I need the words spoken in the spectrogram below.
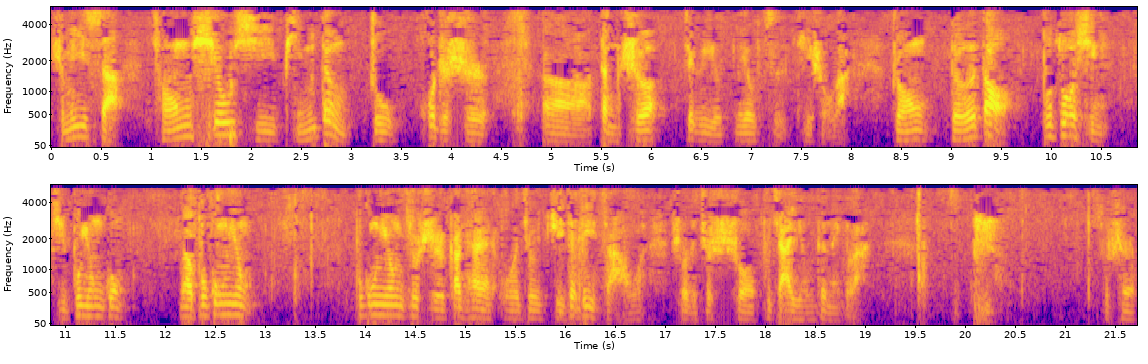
什么意思啊？从修习平等住，或者是呃等舍，这个有没有字提手了？中得到不作行，即不用功，那不功用。不公用就是刚才我就举的例子啊，我说的就是说不加油的那个啦，就是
